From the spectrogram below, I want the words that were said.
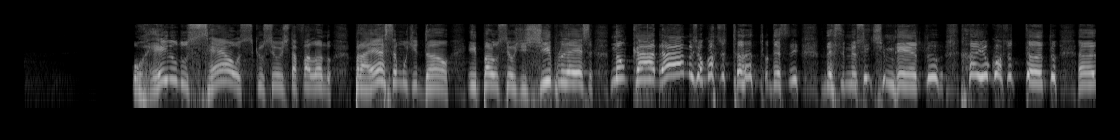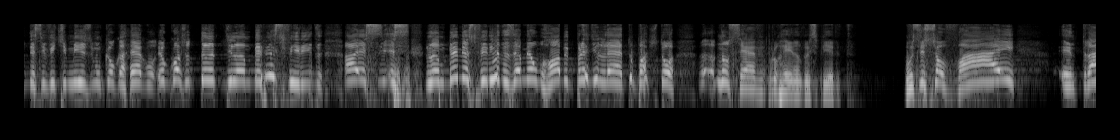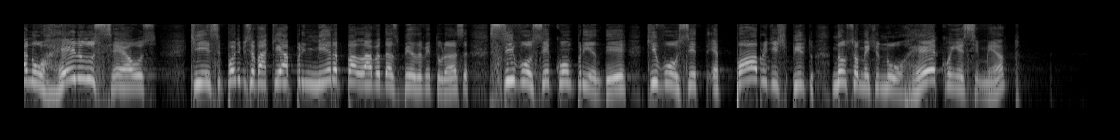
O reino dos céus que o Senhor está falando para essa multidão e para os seus discípulos é esse. Não cabe. Ah, mas eu gosto tanto desse, desse meu sentimento. Ah, eu gosto tanto ah, desse vitimismo que eu carrego. Eu gosto tanto de lamber minhas feridas. Ah, esse, esse, lamber minhas feridas é meu hobby predileto, pastor. Não serve para o reino do Espírito. Você só vai entrar no reino dos céus que se pode observar que é a primeira palavra das bem-aventuranças, se você compreender que você é pobre de espírito, não somente no reconhecimento,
